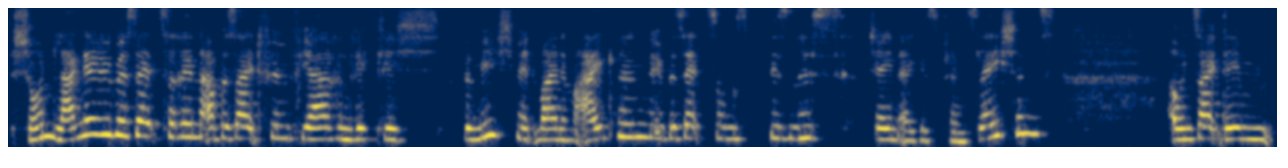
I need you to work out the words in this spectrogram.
schon lange Übersetzerin, aber seit fünf Jahren wirklich für mich mit meinem eigenen Übersetzungsbusiness Jane Eggers Translations. Und seitdem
